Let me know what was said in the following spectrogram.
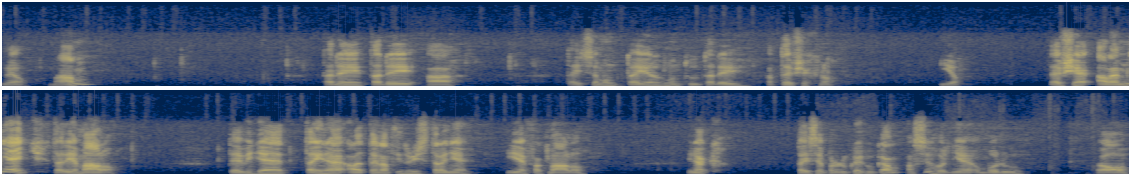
Jo, mám. Tady, tady a tady se mon, tady rozmontuju, tady a to je všechno. Jo. To je vše, ale měď, tady je málo. To je vidět, tady ne, ale tady na té druhé straně je fakt málo. Jinak tady se produkuje, koukám, asi hodně obvodů. Jo.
